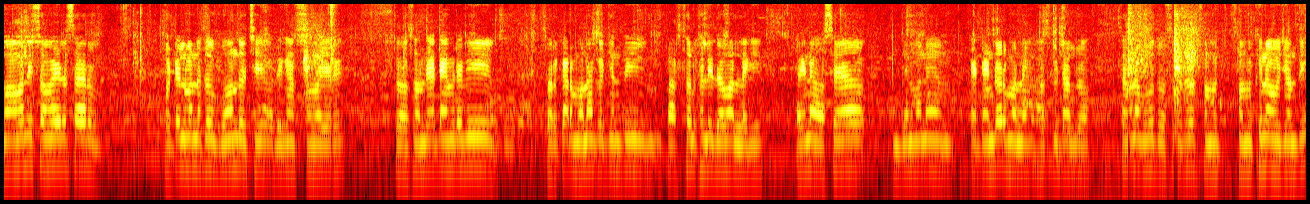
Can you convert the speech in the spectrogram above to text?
ମହାମାରୀ ସମୟରେ ସାର୍ ହୋଟେଲ୍ମାନେ ସବୁ ବନ୍ଦ ଅଛି ଅଧିକାଂଶ ସମୟରେ ତ ସନ୍ଧ୍ୟା ଟାଇମ୍ରେ ବି ସରକାର ମନା କରିଛନ୍ତି ପାର୍ସଲ ଖାଲି ଦେବାର ଲାଗି କାହିଁକିନା ଅସହାୟ ଯେଉଁମାନେ ଆଟେଣ୍ଡର ମାନେ ହସ୍ପିଟାଲର ସେମାନେ ବହୁତ ଅସୁବିଧାର ସମ୍ମୁଖୀନ ହେଉଛନ୍ତି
